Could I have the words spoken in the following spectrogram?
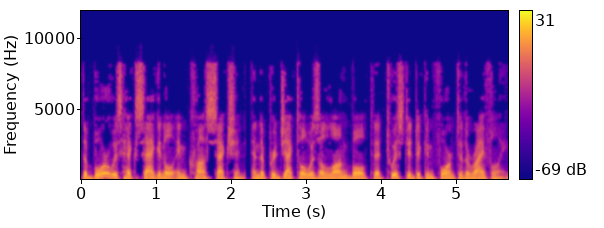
The bore was hexagonal in cross-section, and the projectile was a long bolt that twisted to conform to the rifling.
